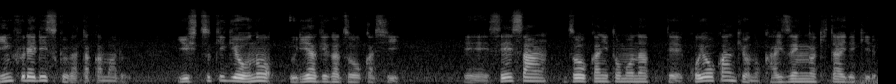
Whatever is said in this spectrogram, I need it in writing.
インフレリスクが高まる、輸出企業の売上が増加し、えー、生産増加に伴って雇用環境の改善が期待できる。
